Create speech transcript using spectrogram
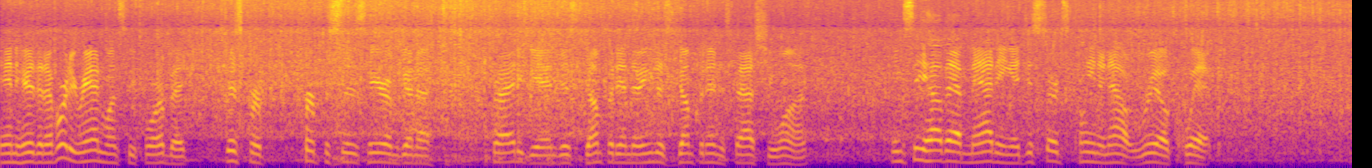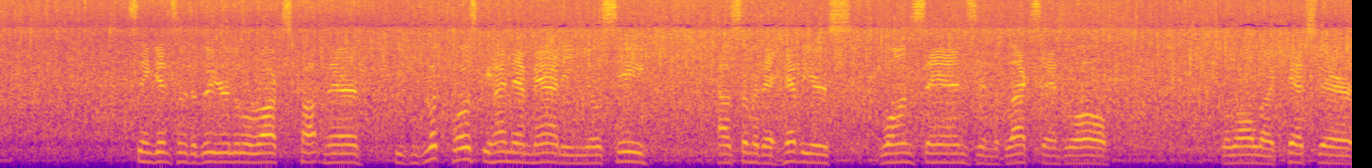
in here that I've already ran once before, but just for purposes here, I'm gonna try it again. Just dump it in there. You can just dump it in as fast as you want. You can see how that matting, it just starts cleaning out real quick. Seeing getting some of the bigger little rocks caught in there. If you look close behind that matting, you'll see how some of the heavier blonde sands and the black sands will all will all uh, catch there.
